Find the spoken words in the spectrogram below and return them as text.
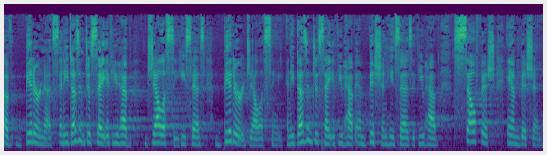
of bitterness. And he doesn't just say if you have jealousy, he says bitter jealousy. And he doesn't just say if you have ambition, he says if you have selfish ambition.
